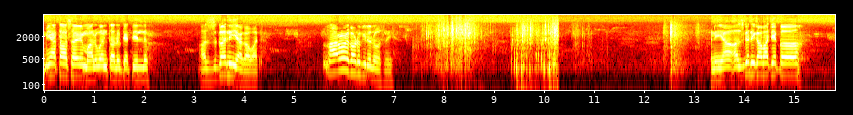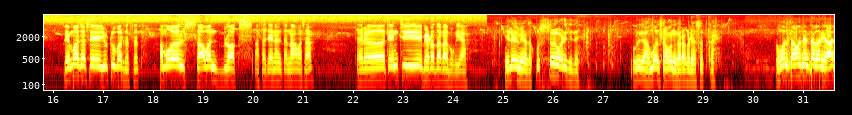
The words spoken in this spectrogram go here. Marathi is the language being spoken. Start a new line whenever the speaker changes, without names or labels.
मी आता असं आहे मालवण तालुक्यातील अजगानी या गावात. नारळ काढू गेलेलो असं आहे. आणि या अजगणी गावात एक फेमस असे यूट्यूबर्स असतात. अमोल सावंत ब्लॉग्स असा चॅनलचं नाव असा. तर त्यांची भेट होता काय बघूया. इलं मी आता कुस्तळवाडी दिलं बघूया अमोल सावंत घराकडे असत काय. अमोल सावंत यांचा घर यात.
